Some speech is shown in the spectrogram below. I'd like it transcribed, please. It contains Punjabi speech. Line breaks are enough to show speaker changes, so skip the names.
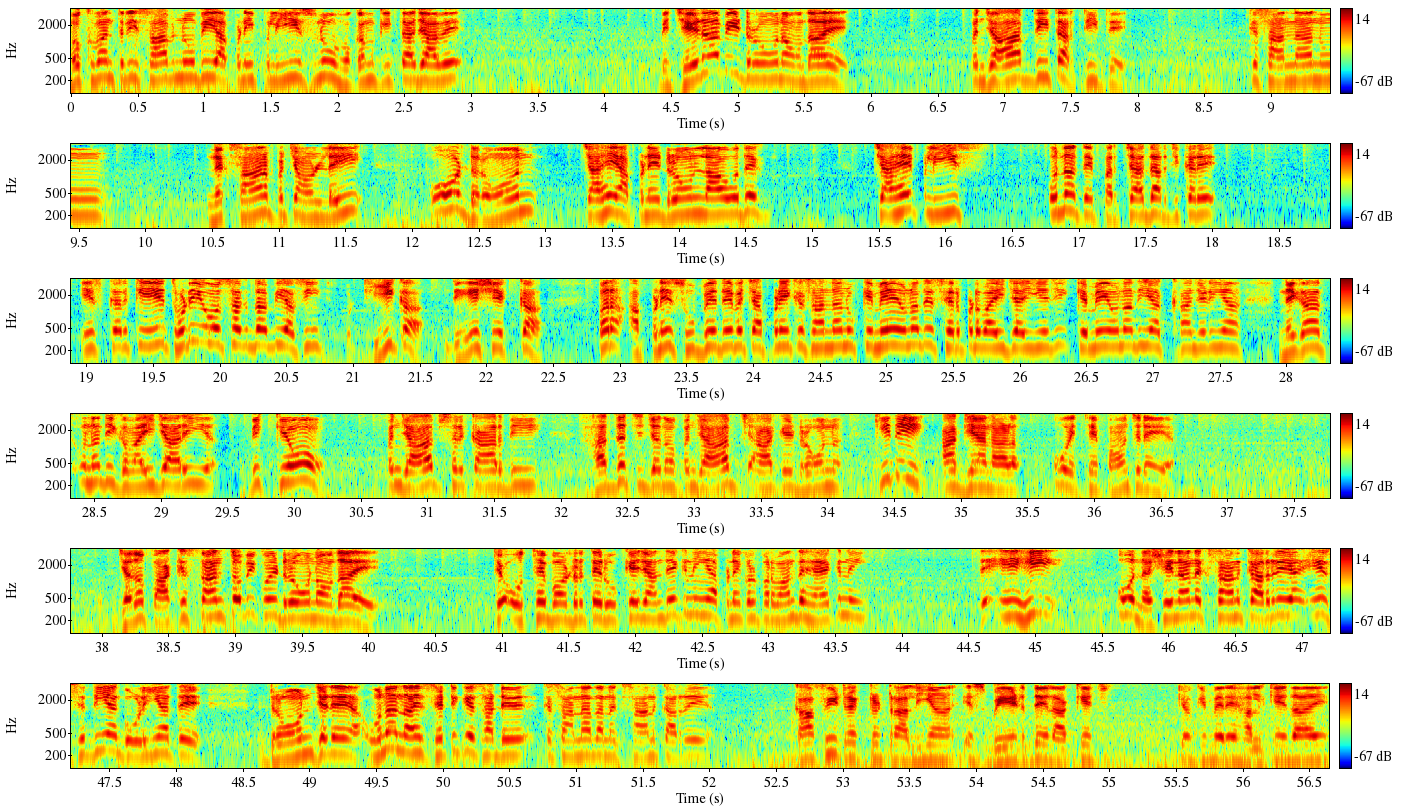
ਮੁੱਖ ਮੰਤਰੀ ਸਾਹਿਬ ਨੂੰ ਵੀ ਆਪਣੀ ਪੁਲਿਸ ਨੂੰ ਹੁਕਮ ਕੀਤਾ ਜਾਵੇ ਵੀ ਜਿਹੜਾ ਵੀ ਡਰੋਨ ਆਉਂਦਾ ਏ, ਪੰਜਾਬ ਦੀ ਧਰਤੀ ਤੇ ਕਿਸਾਨਾਂ ਨੂੰ ਨੁਕਸਾਨ ਪਹੁੰਚਾਉਣ ਲਈ ਉਹ ਡਰੋਨ, ਚਾਹੇ ਆਪਣੇ ਡਰੋਨ ਲਾਓ ਉਹਦੇ, ਚਾਹੇ ਪੁਲਿਸ ਉਹਨਾਂ ਤੇ ਪਰਚਾ ਦਰਜ ਕਰੇ। ਇਸ ਕਰਕੇ ਇਹ ਥੋੜੀ ਹੋ ਸਕਦਾ ਵੀ ਅਸੀਂ ਠੀਕ ਆ, ਦੇਸ਼ ਇੱਕ ਆ ਪਰ ਆਪਣੇ ਸੂਬੇ ਦੇ ਵਿੱਚ ਆਪਣੇ ਕਿਸਾਨਾਂ ਨੂੰ ਕਿਵੇਂ ਉਹਨਾਂ ਦੇ ਸਿਰ ਪੜਵਾਈ ਜਾਈਏ ਜੀ? ਕਿਵੇਂ ਉਹਨਾਂ ਦੀਆਂ ਅੱਖਾਂ ਜਿਹੜੀਆਂ ਨਿਗਾਹ ਉਹਨਾਂ ਦੀ ਗਵਾਈ ਜਾ ਰਹੀ ਆ? ਵੀ ਕਿਉਂ ਪੰਜਾਬ ਸਰਕਾਰ ਦੀ ਹੱਦ 'ਚ ਜਦੋਂ ਪੰਜਾਬ 'ਚ ਆ ਕੇ ਡਰੋਨ ਕਿਹਦੀ ਆਗਿਆ ਨਾਲ ਉਹ ਇੱਥੇ ਪਹੁੰਚ ਰਹੇ ਆ? ਜਦੋਂ ਪਾਕਿਸਤਾਨ ਤੋਂ ਵੀ ਕੋਈ ਡਰੋਨ ਆਉਂਦਾ ਏ, ਤੇ ਉੱਥੇ ਬਾਰਡਰ ਤੇ ਰੋਕੇ ਜਾਂਦੇ ਕਿ ਨਹੀਂ? ਆਪਣੇ ਕੋਲ ਪ੍ਰਬੰਧ ਹੈ ਕਿ ਨਹੀਂ? ਤੇ ਇਹੀ ਉਹ ਨਸ਼ੇ ਨਾਲ ਨੁਕਸਾਨ ਕਰ ਰਹੇ ਆ, ਇਹ ਸਿੱਧੀਆਂ ਗੋਲੀਆਂ ਤੇ ਡਰੋਨ ਜਿਹੜੇ ਆ, ਉਹਨਾਂ ਨਾਲ ਹੀ ਸਿੱਟ ਕੇ ਸਾਡੇ ਕਿਸਾਨਾਂ ਦਾ ਨੁਕਸਾਨ ਕਰ ਰਹੇ ਆ। ਕਾਫੀ ਟਰੈਕਟਰ ਟਰਾਲੀਆਂ ਇਸ ਬੇਟ ਦੇ ਇਲਾਕੇ 'ਚ, ਕਿਉਂਕਿ ਮੇਰੇ ਹਲਕੇ ਦਾ ਏ,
